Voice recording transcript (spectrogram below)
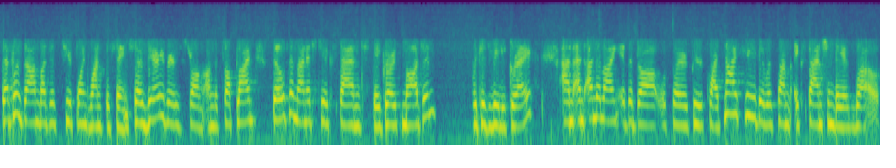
that was down by just 2.1%. So, very, very strong on the top line. They also managed to expand their gross margin which is really great. Um, and underlying EBITDA also grew quite nicely. There was some expansion there as well.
